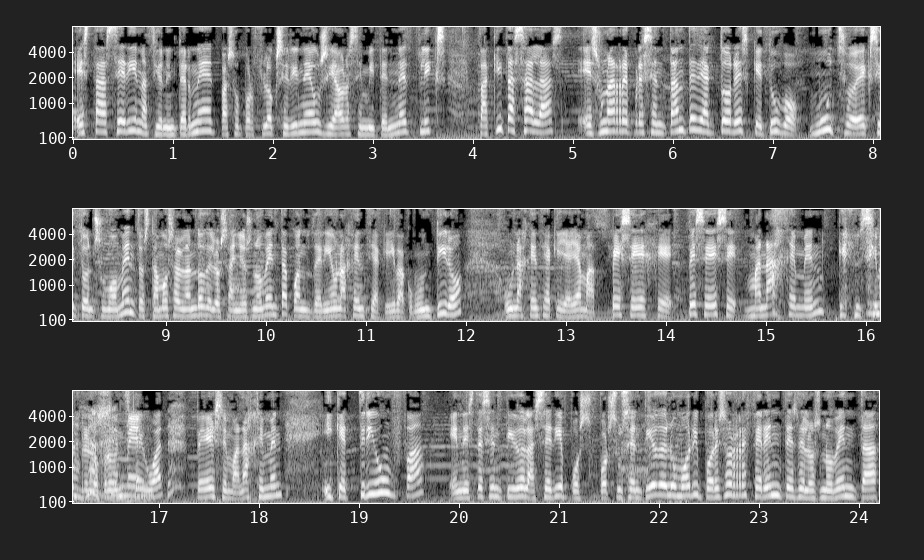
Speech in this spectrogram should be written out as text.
Esta serie nació en Internet, pasó por Flox Irineus y ahora se emite en Netflix. Paquita Salas es una representante de actores que tuvo mucho éxito en su momento. Estamos hablando de los años 90, cuando tenía una agencia que iba como un tiro, una agencia que ella llama PSG, PSS Management, que siempre Management. lo pronuncia igual, PS Management, y que triunfa en este sentido la serie pues, por su sentido del humor y por esos referentes de los 90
